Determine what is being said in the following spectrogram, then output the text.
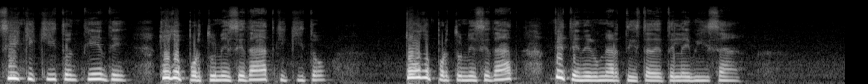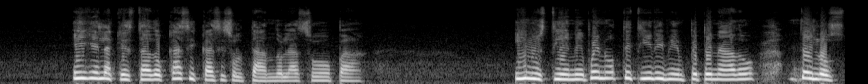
sí, Quiquito, entiende. Todo por tu necedad, Quiquito. Todo por tu necedad de tener un artista de Televisa. Ella es la que ha estado casi casi soltando la sopa y nos tiene, bueno, te tiene bien pepenado de los,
